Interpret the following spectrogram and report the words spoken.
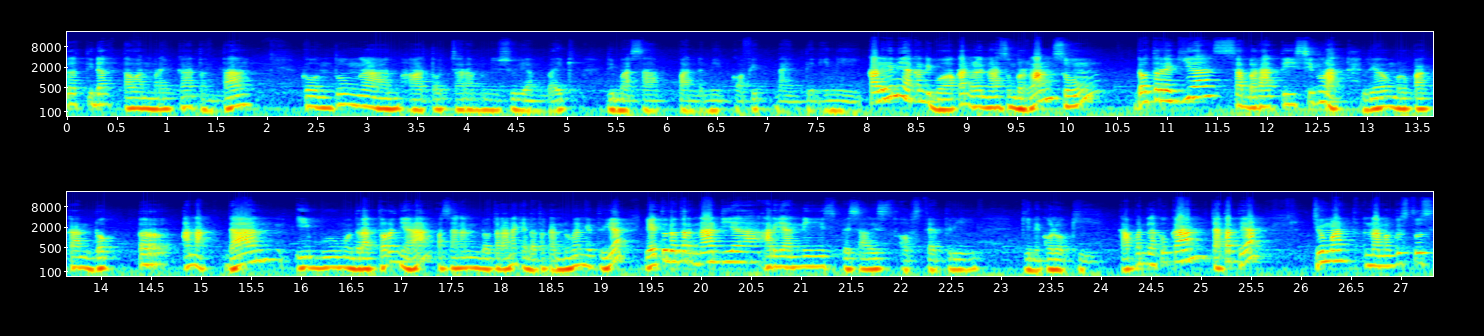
ketidaktahuan mereka tentang keuntungan atau cara menyusui yang baik di masa pandemi COVID-19 ini. Kali ini akan dibawakan oleh narasumber langsung Dr. Regia Sabarati Sinurat. Beliau merupakan dokter anak dan ibu moderatornya pasangan dokter anak yang dokter kandungan gitu ya yaitu dokter Nadia Aryani spesialis obstetri ginekologi kapan dilakukan catat ya Jumat 6 Agustus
